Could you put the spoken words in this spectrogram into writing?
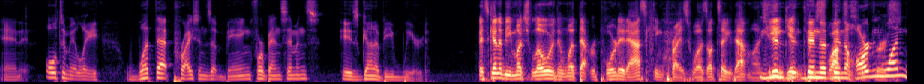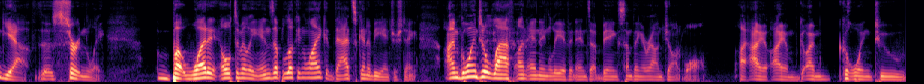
and ultimately what that price ends up being for Ben Simmons is gonna be weird. It's going to be much lower than what that reported asking price was. I'll tell you that much. Then, then, the, then the Harden one, yeah, certainly. But what it ultimately ends up looking like, that's going to be interesting. I'm going to laugh unendingly if it ends up being something around John Wall. I, I, I am I'm going to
